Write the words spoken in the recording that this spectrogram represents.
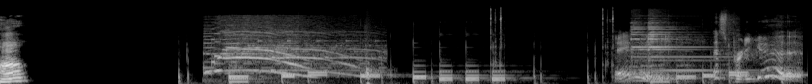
Huh? Hey, that's pretty good.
